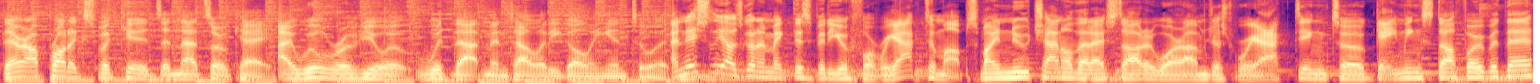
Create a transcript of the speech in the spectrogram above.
there are products for kids, and that's okay. I will review it with that mentality going into it. Initially, I was gonna make this video for ReactEmUps, my new channel that I started where I'm just reacting to gaming stuff over there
